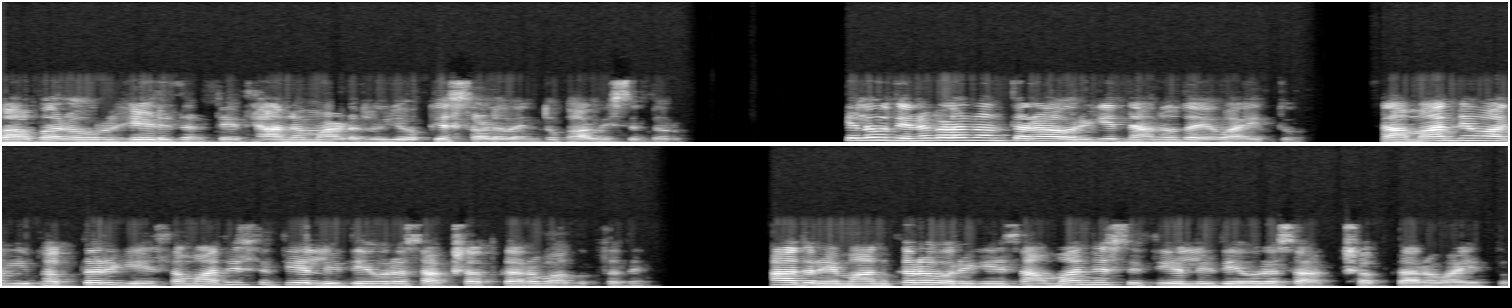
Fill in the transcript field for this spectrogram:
ಬಾಬಾರವರು ಹೇಳಿದಂತೆ ಧ್ಯಾನ ಮಾಡಲು ಯೋಗ್ಯ ಸ್ಥಳವೆಂದು ಭಾವಿಸಿದರು. ಕೆಲವು ದಿನಗಳ ನಂತರ ಅವರಿಗೆ ಜ್ಞಾನೋದಯವಾಯಿತು. ಸಾಮಾನ್ಯವಾಗಿ ಭಕ್ತರಿಗೆ ಸಮಾಧಿ ಸ್ಥಿತಿಯಲ್ಲಿ ದೇವರ ಸಾಕ್ಷಾತ್ಕಾರವಾಗುತ್ತದೆ. ಆದರೆ ಮಾನ್ಕರವರಿಗೆ ಸಾಮಾನ್ಯ ಸ್ಥಿತಿಯಲ್ಲಿ ದೇವರ ಸಾಕ್ಷಾತ್ಕಾರವಾಯಿತು.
